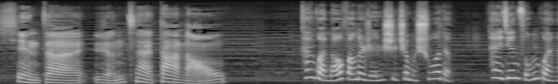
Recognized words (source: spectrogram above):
现在人在大牢。看管牢房的人是这么说的。太监总管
